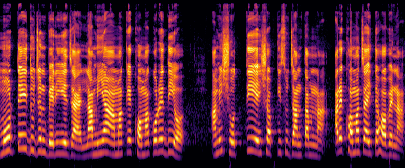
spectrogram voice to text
মুহূর্তেই দুজন বেরিয়ে যায়। লামিয়া, আমাকে ক্ষমা করে দিও। আমি সত্যি এই সব কিছু জানতাম না। আরে, ক্ষমা চাইতে হবে না।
